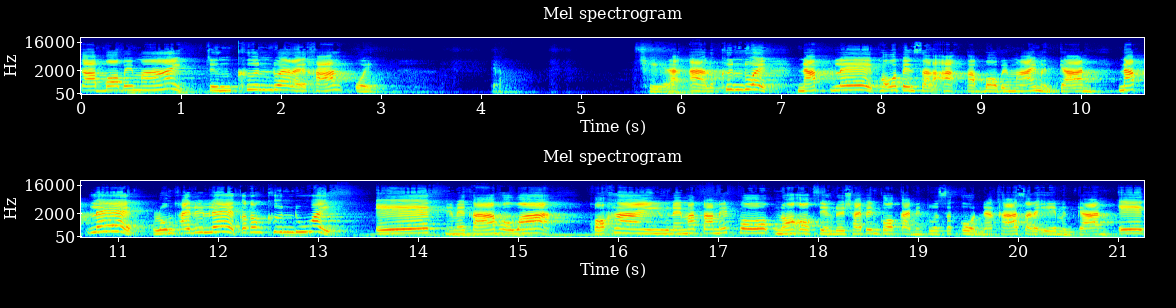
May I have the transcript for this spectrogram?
กับบอใบไม้ จึงขึ้นด้วยอะไรคะโอ้ย เฉละอะแล้วขึ้นด้วยนับเลข เพราะว่าเป็นสระอะกับบอใบไม้เหมือนกัน นับเลขลงท้ายด้วยเลขก็ต้องขึ้นด้วยเอกเห็นไหมคะ เพราะว่าขอไข่อยู่ในมาตราเมโกกเนาะออกเสียงโดยใช้เป็นกอไก่เป็นตัวสะกดนะคะสระเอเหมือนกัน เอก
